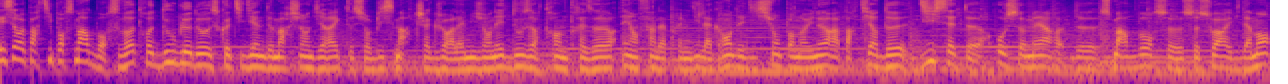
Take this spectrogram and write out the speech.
Et c'est reparti pour Smart Bourse, votre double dose quotidienne de marché en direct sur Bismart, chaque jour à la mi-journée, 12h30, 13h, et en fin d'après-midi, la grande édition pendant une heure à partir de 17h. Au sommaire de Smart Bourse euh, ce soir, évidemment,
